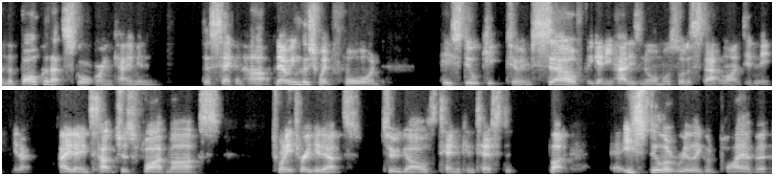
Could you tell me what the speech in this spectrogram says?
And the bulk of that scoring came in the second half. Now English went forward he still kicked to himself. Again, he had his normal sort of stat line, didn't he? You know, 18 touches, five marks, 23 hitouts, two goals, 10 contested. But he's still a really good player. But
